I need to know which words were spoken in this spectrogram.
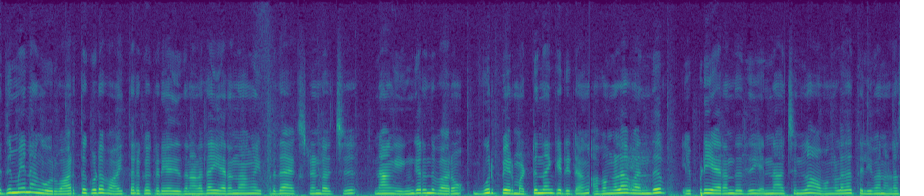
எதுவுமே நாங்கள் ஒரு வார்த்தை கூட வாய் திறக்க கிடையாது. இதனால தான் இறந்தாங்க. இப்படி தான் ஆக்சிடென்ட் ஆச்சு. நாங்கள் எங்கேருந்து வரோம்? ஊர் பேர் மட்டும்தான் கேட்டுட்டாங்க. அவங்களா வந்து எப்படி இறந்தது என்ன ஆச்சுன்னா அவங்கள தான் தெளிவாக நல்லா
